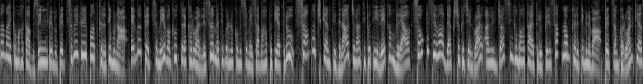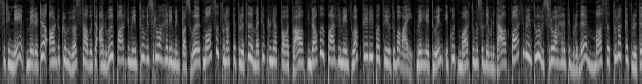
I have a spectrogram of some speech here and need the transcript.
දිසානායක මහතා විසින් මෙම පෙත්සම ඉදිරිපත් කර තිබුණා. එම පෙත්සමේ වගඋත්තරකරුවන් ලෙස මැතිවරණ කොමිසමේ සභාපති ඇතුළු සමාජිකයන් තිදෙනා ජනාධිපති ලේකම්වරයා සෞඛ්‍ය සේවා අධ්‍යක්ෂක ජෙනරාල් අනිල් ජාසිංහ මහතා ඇතුළු පිරිසක් නම් කර තිබෙනවා. පෙත්සම්කරුවන් කියා සිටින්නේ මෙරට ආණ්ඩුක්‍රම ව්‍යවස්ථාවට අනුව පාර්ලිමේන්තුව විසිරුවා හැරීමෙන් පසුව මාස තුනක් ඇතුළත මැතිවරණයක් පවත්වා නව පාර්ලිමේන්තුවක් තේරීපත් විය යුතු බවයි. මේ හේතුවෙන් ඉකුත් මාර්තු මාස දෙවනදා පාර්ලිමේන්තුව විසිරුවා හැර තිබුණද මාස තුනක් ඇතුළත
